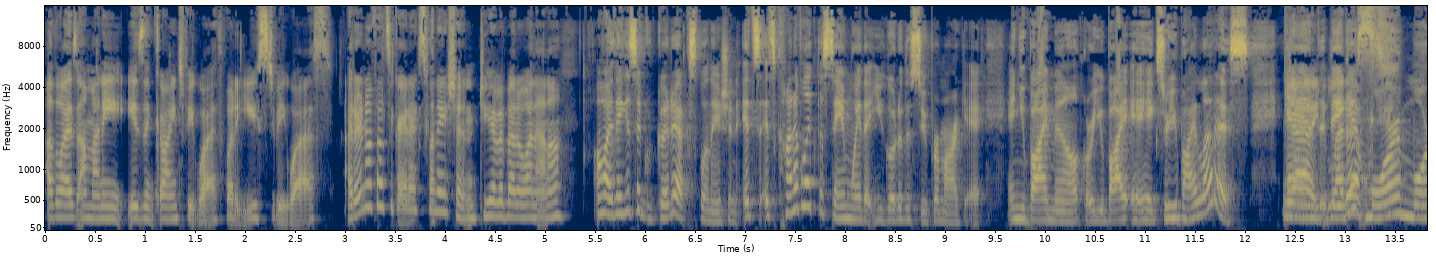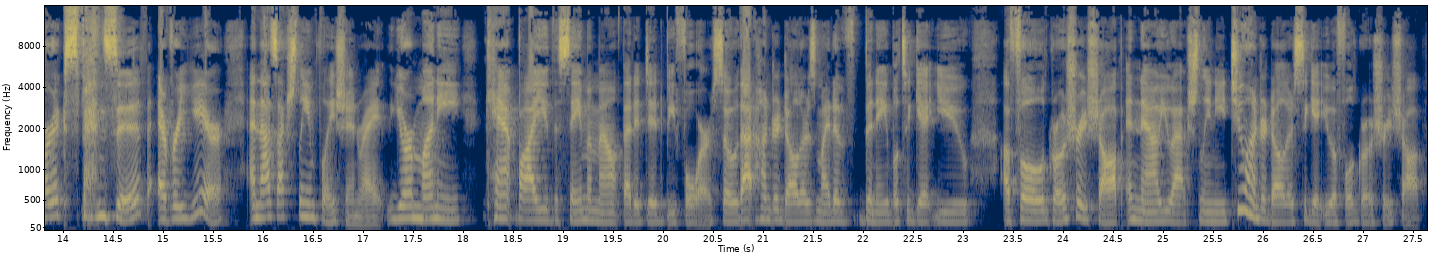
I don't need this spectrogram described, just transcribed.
Otherwise our money isn't going to be worth what it used to be worth. I don't know if that's a great explanation. Do you have a better one, Ana? Oh, I think it's a good explanation. It's it's kind of like the same way that you go to the supermarket and you buy milk or you buy eggs or you buy lettuce. Yeah, and they get more and more expensive every year. And that's actually inflation, right? Your money can't buy you the same amount that it did before. So that $100 might have been able to get you a full grocery shop and now you actually need $200 to get you a full grocery shop.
